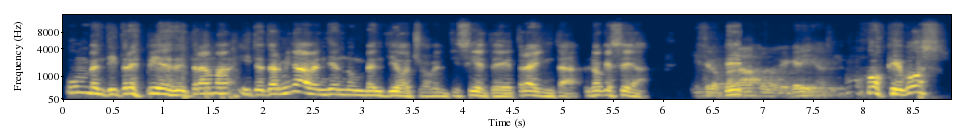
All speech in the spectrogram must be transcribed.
un 23 pies de trama y te terminaba vendiendo un 28, 27, 30, lo que sea. Y se lo pagabas eh, con lo que querías. Ojos que vos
